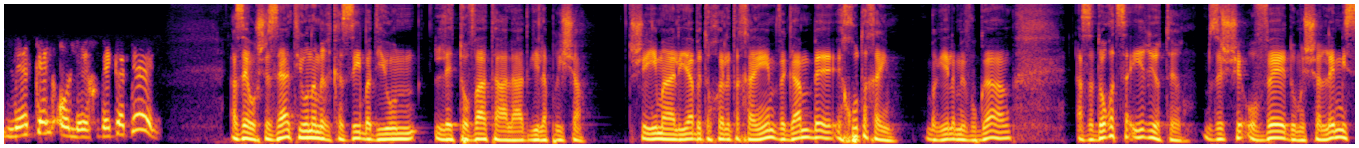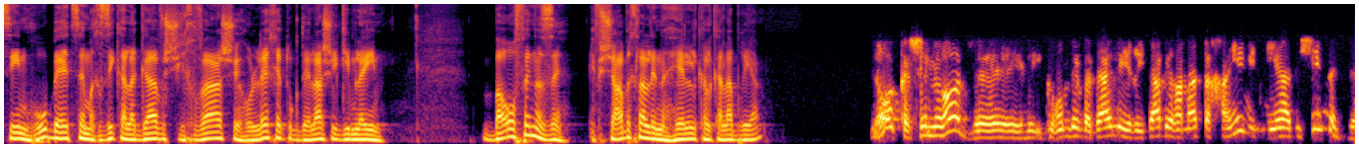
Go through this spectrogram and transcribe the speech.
נטל הולך וגדל. אז זהו, שזה הטיעון המרכזי בדיון לטובת העלאת גיל הפרישה. שעם העלייה בתוחלת החיים וגם באיכות החיים בגיל המבוגר, אז הדור הצעיר יותר, זה שעובד ומשלם מיסים, הוא בעצם מחזיק על הגב שכבה שהולכת וגדלה של גמלאים. באופן הזה, אפשר בכלל לנהל כלכלה בריאה? לא, קשה מאוד, זה יגרום בוודאי לירידה ברמת החיים אם נהיה אדישים לזה,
